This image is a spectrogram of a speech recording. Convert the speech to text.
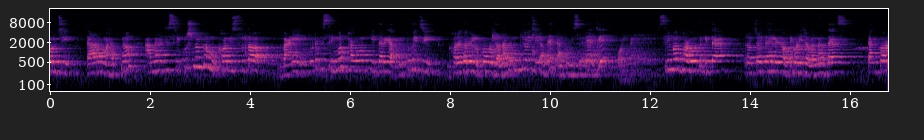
କରୁଛି ତାର ମାହାତ୍ମ୍ୟ। ଆମେ ଆଜି ଶ୍ରୀକୃଷ୍ଣଙ୍କ ମୁଖ ନିଃସୃତ ବାଣୀ ଯୋଉଟାକି ଶ୍ରୀମଦ୍ ଭାଗବତ ଗୀତାରେ ଆବୃତ ହୋଇଛି ଘରେ ଘରେ ଲୋକ ଜନାଭିମୁଖୀ ହୋଇଛି ଆମେ ତାଙ୍କ ବିଷୟରେ ଆଜି ପଢିବା। ଶ୍ରୀମଦ୍ ଭାଗବତ ଗୀତା ରଚୟିତା ହେଲେ ଅତିବଡ଼ି ଜଗନ୍ନାଥ ଦାସ। ତାଙ୍କର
